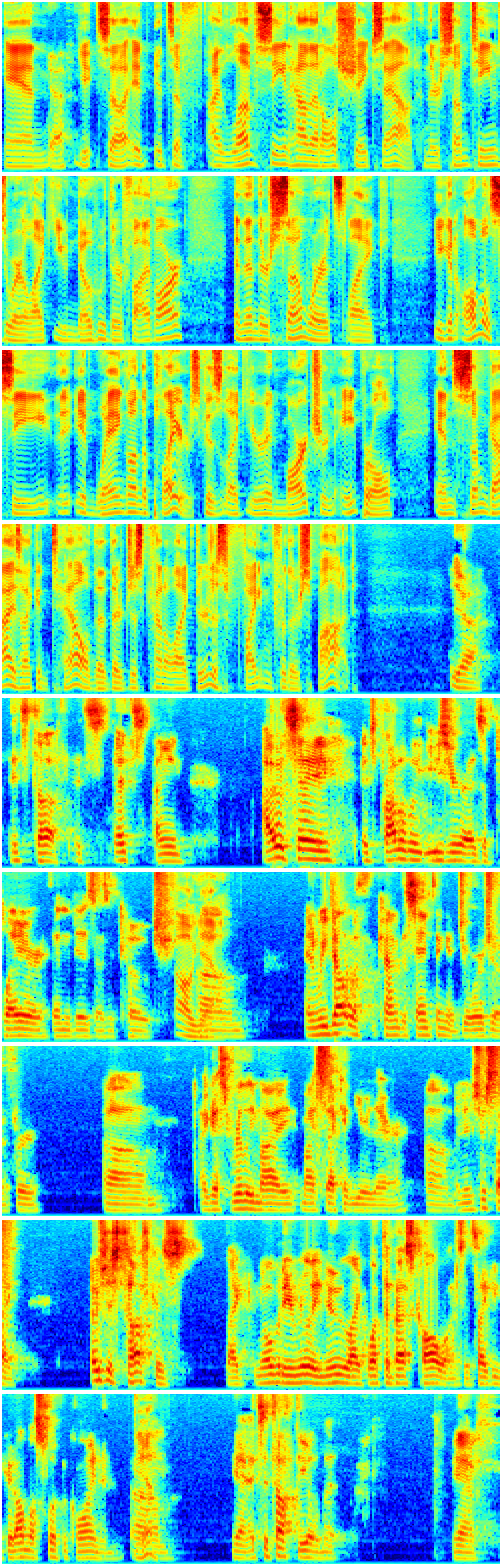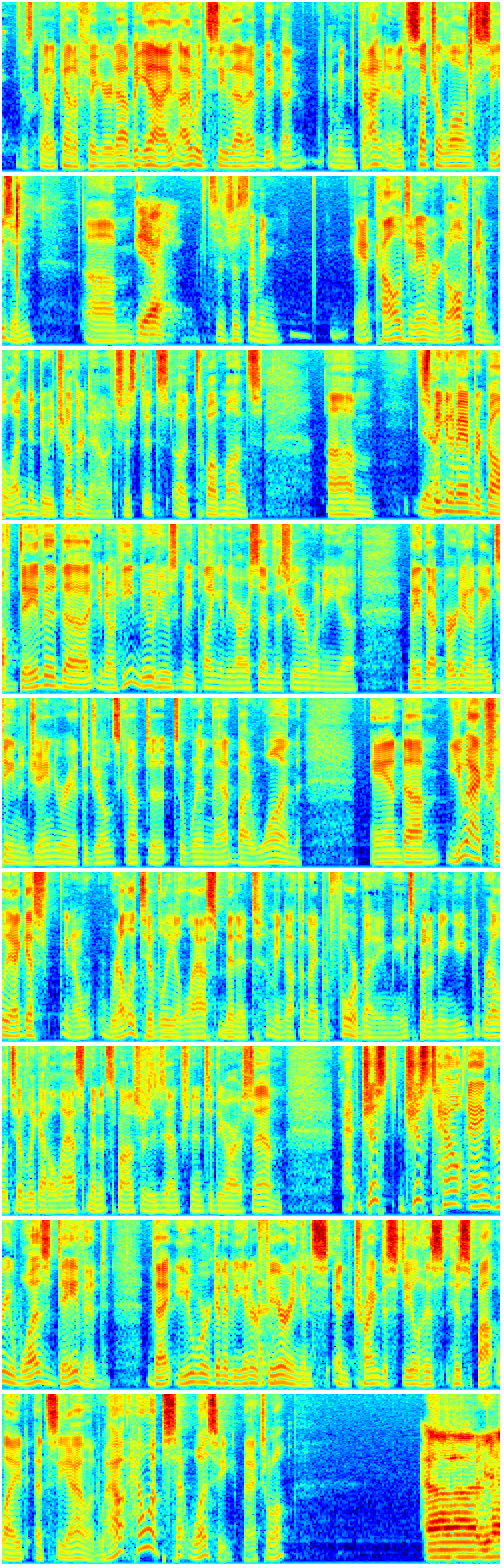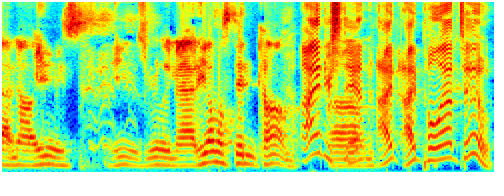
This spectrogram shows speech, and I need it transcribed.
And yeah. you, so it, it's a, I love seeing how that all shakes out. And there's some teams where like, you know who their five are. And then there's some where it's like, you can almost see it weighing on the players because like you're in March or in April and some guys I can tell that they're just kind of like, they're just fighting for their spot. Yeah. It's tough. It's, it's, I mean, I would say it's probably easier as a player than it is as a coach. Oh yeah. Um, and we dealt with kind of the same thing at Georgia for, um, I guess, really my my second year there, um, and it's just like it was just tough because like nobody really knew like what the best call was. It's like you could almost flip a coin, and um, yeah. yeah, it's a tough deal, but yeah, just got to kind of figure it out. But yeah, I, I would see that. I'd be, I'd, I mean, God, and it's such a long season. Um, yeah, it's just, I mean, college and amateur golf kind of blend into each other now. It's just, it's uh, 12 months. Um, yeah. Speaking of amateur golf, David, uh, you know, he knew he was going to be playing in the RSM this year when he uh, made that birdie on 18 in January at the Jones Cup to to win that by one. And um, you actually, I guess, you know, relatively a last minute. I mean, not the night before by any means, but I mean, you relatively got a last minute sponsors exemption into the RSM. Just, just how angry was David that you were going to be interfering and, and trying to steal his his spotlight at Sea Island? How how upset was he, Maxwell? Uh, yeah, no, he was he was really mad. He almost didn't come. I understand. Um, I'd I'd pull out too.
